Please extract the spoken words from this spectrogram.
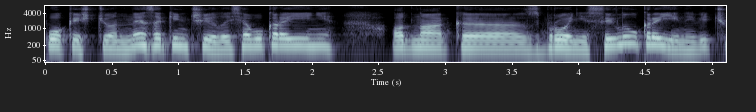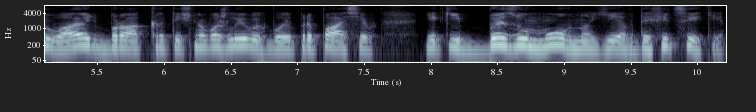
поки що не закінчилися в Україні. Однак е, Збройні сили України відчувають брак критично важливих боєприпасів, які безумовно є в дефіциті.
